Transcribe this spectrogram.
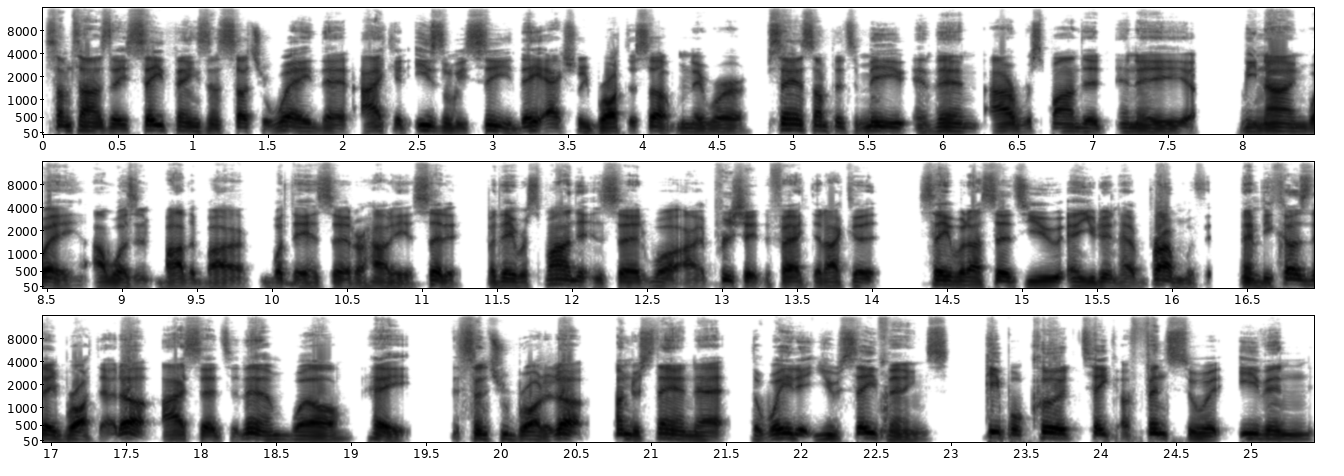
sometimes they say things in such a way that I could easily see they actually brought this up when they were saying something to me. And then I responded in a benign way. I wasn't bothered by what they had said or how they had said it, but they responded and said, Well, I appreciate the fact that I could say what I said to you and you didn't have a problem with it. And because they brought that up, I said to them, Well, hey, since you brought it up, understand that the way that you say things, people could take offense to it, even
